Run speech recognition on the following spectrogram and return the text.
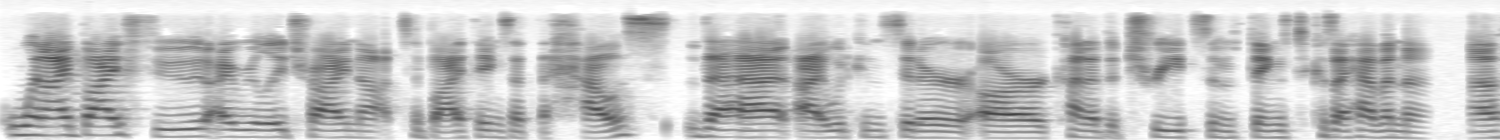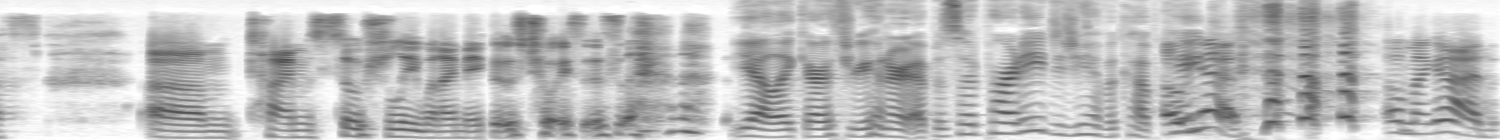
when I buy food, I really try not to buy things at the house that I would consider are kind of the treats and things because I have enough um, time socially when I make those choices. Yeah, like our 300 episode party. Did you have a cupcake? oh yes, oh my god,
